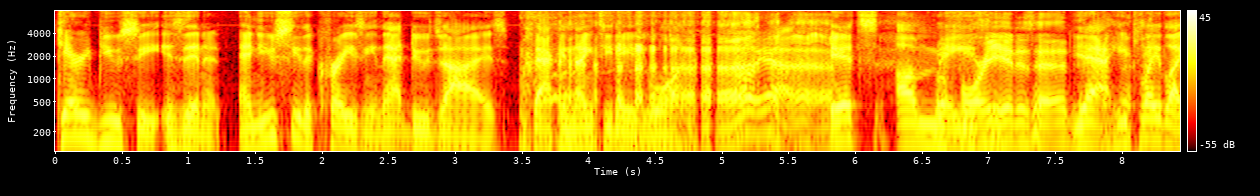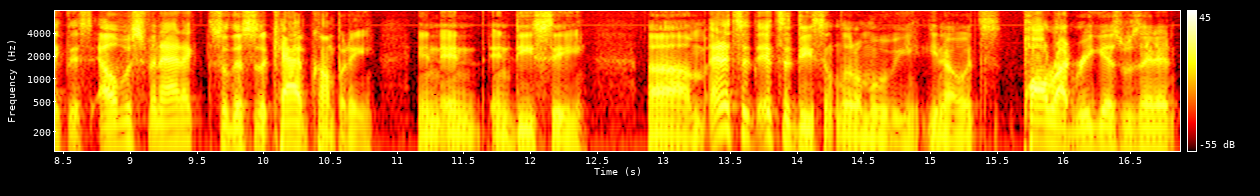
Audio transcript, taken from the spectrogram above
Gary Busey is in it, and you see the crazy in that dude's eyes back in 1981. oh yeah. It's amazing. Before he hit his head? Yeah, he played like this Elvis fanatic. So this is a cab company in in in DC, um, and it's a it's a decent little movie. You know, it's Paul Rodriguez was in it.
